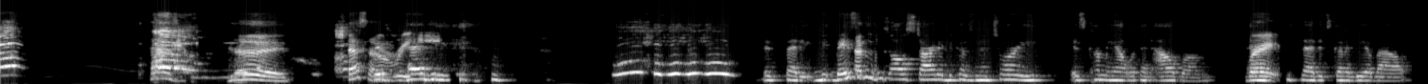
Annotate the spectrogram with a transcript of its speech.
Oh, That's oh, Good. oh, That's a It's reach. It's petty. Basically, this all started because Naturi is coming out with an album. Right. She said it's going to be about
